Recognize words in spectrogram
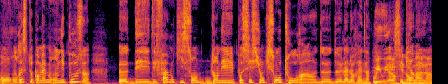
on, on reste quand même, on épouse euh, des, des femmes qui sont dans les possessions qui sont autour hein, de, de la Lorraine. Oui, oui, alors c'est normal. hein.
